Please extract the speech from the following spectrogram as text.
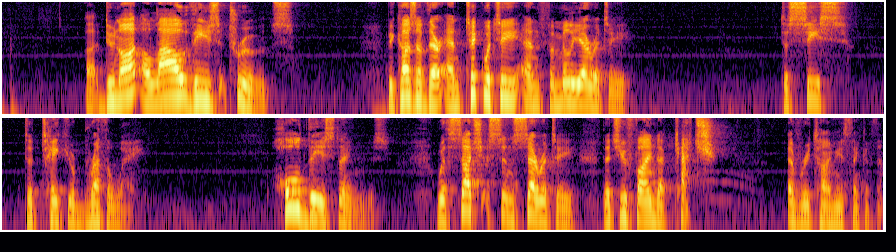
uh, do not allow these truths, because of their antiquity and familiarity, to cease to take your breath away. Hold these things with such sincerity that you find a catch every time you think of them.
